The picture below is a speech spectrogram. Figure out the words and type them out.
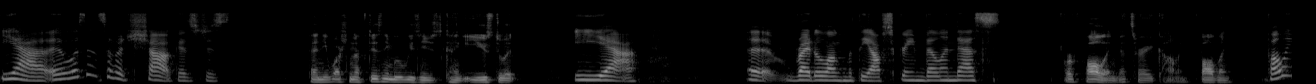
Yeah, it wasn't so much shock as just, Then you watch enough Disney movies and you just kind of get used to it. yeah. Uh, right along with the off screen villain deaths. Or falling. That's very common. Falling. Falling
